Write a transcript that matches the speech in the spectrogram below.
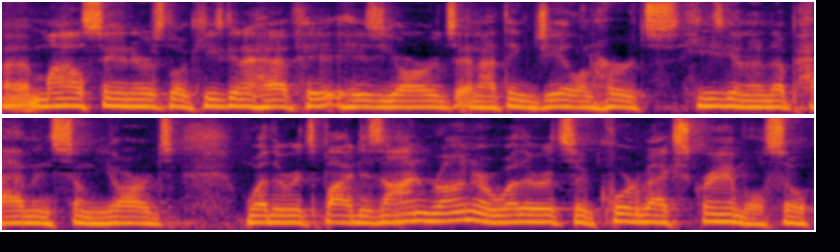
uh, Miles Sanders, look, he's going to have his yards, and I think Jalen Hurts, he's going to end up having some yards, whether it's by design run or whether it's a quarterback scramble. So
